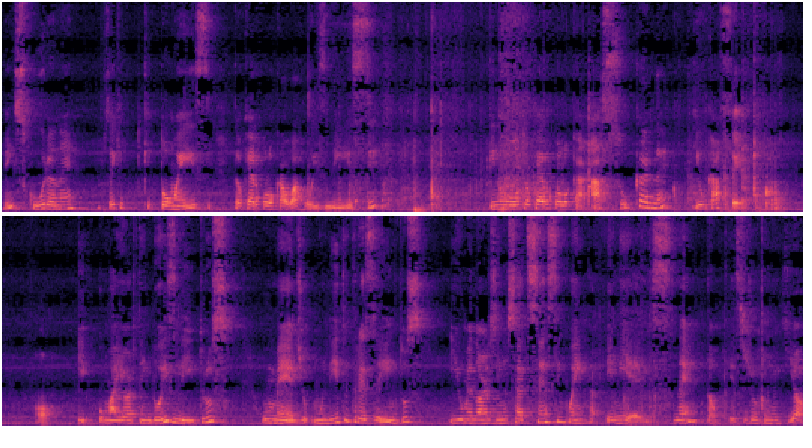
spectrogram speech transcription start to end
Bem escura, né? Não sei que, que tom é esse. Então, eu quero colocar o arroz nesse. E no outro eu quero colocar açúcar, né? E o café. Ó. E o maior tem 2 litros. O médio, 1 um litro e 300 e o menorzinho 750 ml, né? Então, esse joguinho aqui, ó,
